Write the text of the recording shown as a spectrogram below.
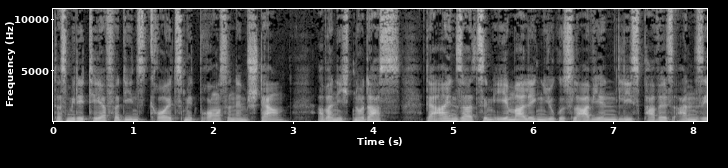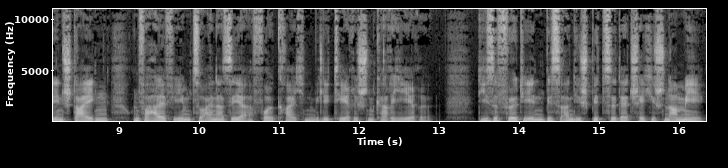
das Militärverdienstkreuz mit bronzenem Stern. Aber nicht nur das. Der Einsatz im ehemaligen Jugoslawien ließ Pavels Ansehen steigen und verhalf ihm zu einer sehr erfolgreichen militärischen Karriere. Diese führte ihn bis an die Spitze der tschechischen Armee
